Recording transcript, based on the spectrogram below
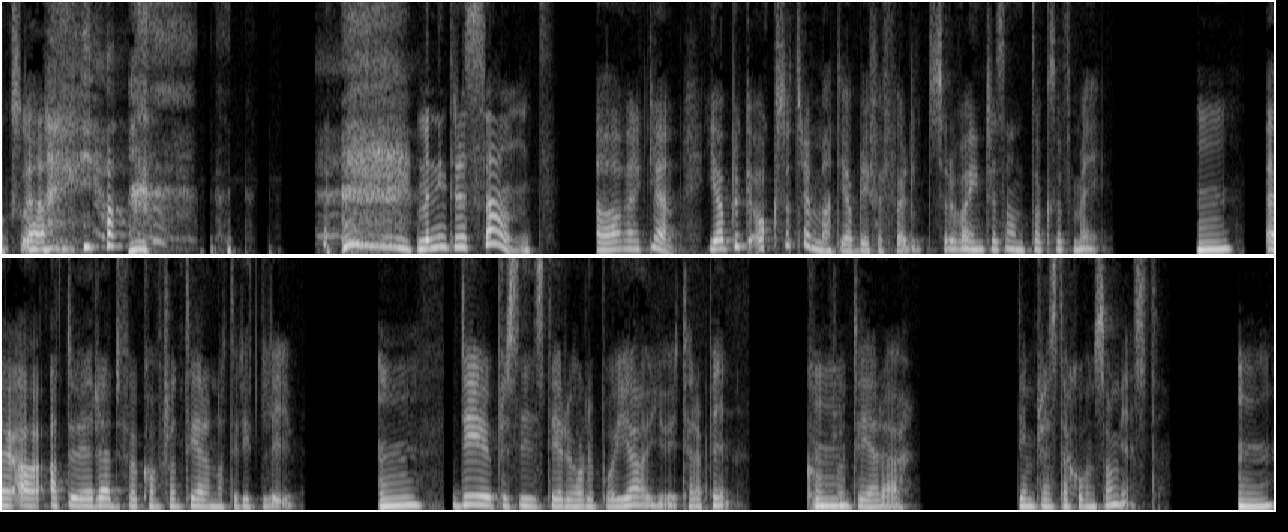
också. Ja. Men intressant. ja, verkligen. Jag brukar också drömma att jag blir förföljd, så det var intressant också för mig. Mm. Eh, Att du är rädd för att konfrontera något i ditt liv. Mm. Det är ju precis det du håller på att göra ju i terapin. Konfrontera din prestationsångest. Mm.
